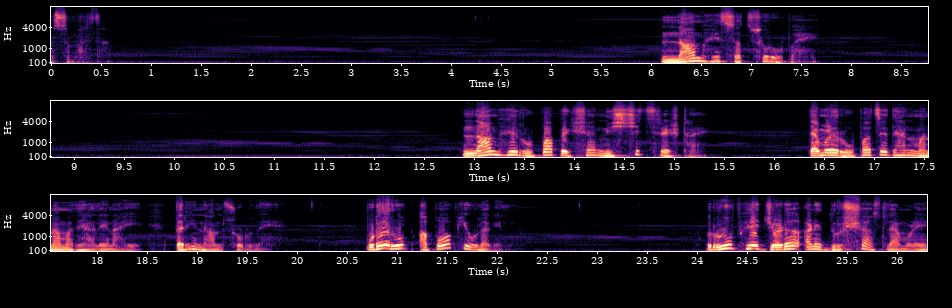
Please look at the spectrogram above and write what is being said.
समर्थ। नाम हे सत्स्वरूप आहे। नाम हे रूपापेक्षा निश्चित श्रेष्ठ आहे। त्यामुळे रूपाचे ध्यान मनामध्ये आले नाही तरी नाम सोडू नये। पुढे रूप आपोआप येऊ लागेल। रूप हे जड आणि दृश्य असल्यामुळे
